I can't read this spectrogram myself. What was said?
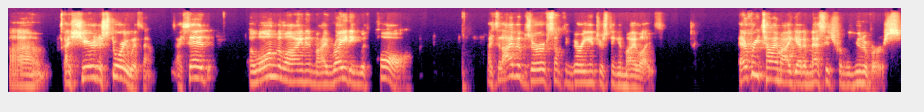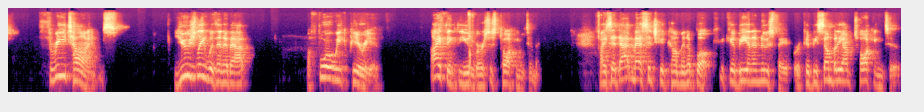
Um, I shared a story with them. I said, along the line in my writing with Paul, I said, I've observed something very interesting in my life. Every time I get a message from the universe, three times, usually within about a four week period, I think the universe is talking to me. I said that message could come in a book. It could be in a newspaper. It could be somebody I'm talking to.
